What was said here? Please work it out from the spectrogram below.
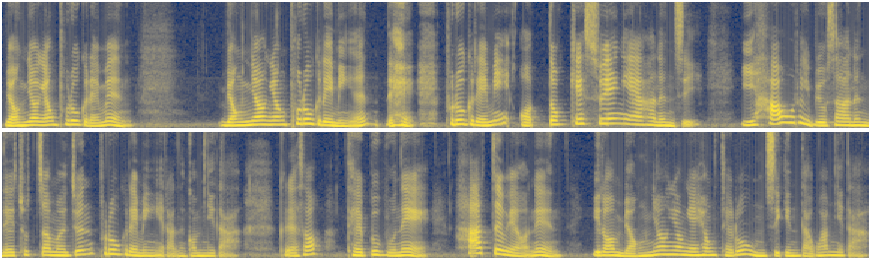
명령형 프로그램은 명령형 프로그래밍은 네, 프로그램이 어떻게 수행해야 하는지 이 how를 묘사하는 데 초점을 둔 프로그래밍이라는 겁니다. 그래서 대부분의 하드웨어는 이런 명령형의 형태로 움직인다고 합니다.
